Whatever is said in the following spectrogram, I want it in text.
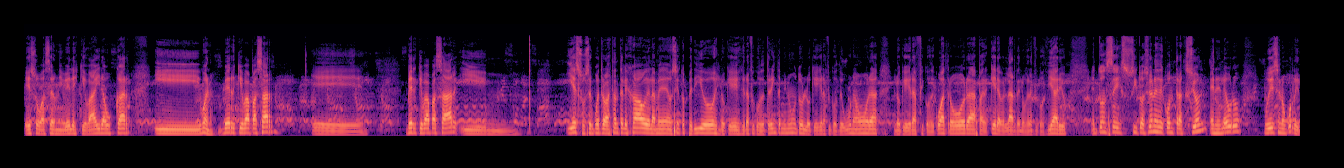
eso va a ser niveles que va a ir a buscar y bueno, ver qué va a pasar. Eh, ver qué va a pasar y y eso se encuentra bastante alejado de la media de 200 periodos, en lo que es gráficos de 30 minutos, en lo que es gráficos de una hora, en lo que es gráficos de 4 horas, para qué hablar de los gráficos diarios. Entonces, situaciones de contracción en el euro pudiesen ocurrir,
